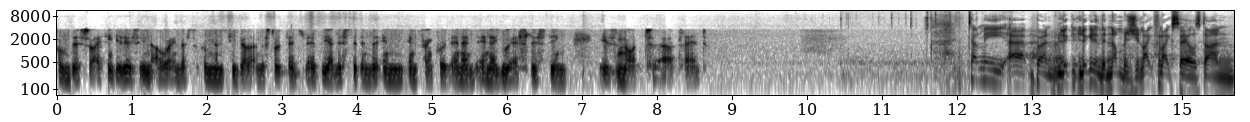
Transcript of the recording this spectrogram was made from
from this. So I think it is in our investor community well understood that, that we are listed in the in, in Frankfurt and, and a US listing is not uh, planned. Tell me, uh, look, looking at the numbers, your like-for-like sales down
